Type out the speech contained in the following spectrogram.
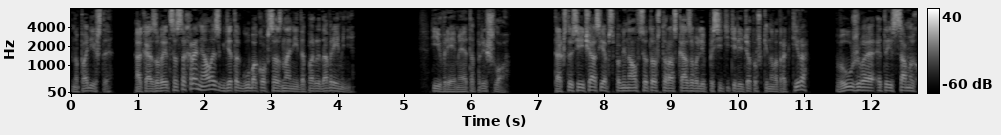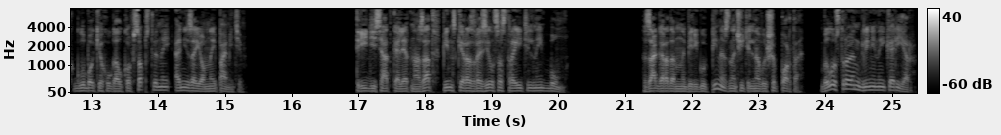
Но поди ты, оказывается, сохранялась где-то глубоко в сознании до поры до времени. И время это пришло. Так что сейчас я вспоминал все то, что рассказывали посетители тетушкиного трактира, выуживая это из самых глубоких уголков собственной, а не заемной памяти. Три десятка лет назад в Пинске разразился строительный бум. За городом на берегу Пина, значительно выше порта, был устроен глиняный карьер.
